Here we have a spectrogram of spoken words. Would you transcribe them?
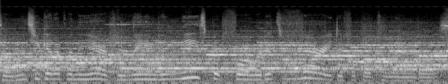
So once you get up in the air, if you're leaning the least bit forward, it's very difficult to land those.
